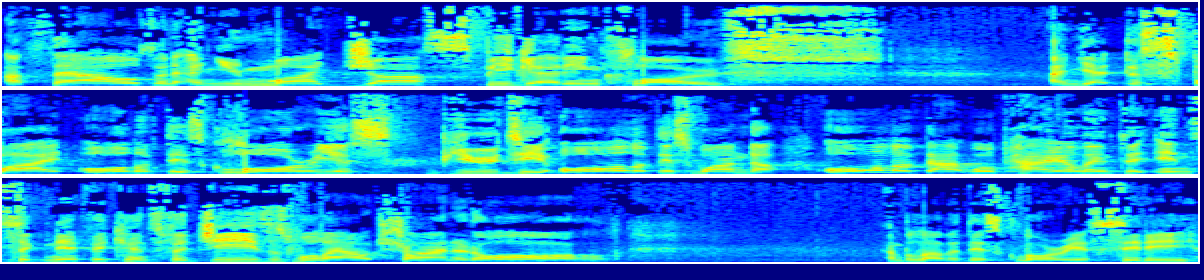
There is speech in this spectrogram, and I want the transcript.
a thousand and you might just be getting close. And yet despite all of this glorious beauty, all of this wonder, all of that will pale into insignificance for Jesus will outshine it all. And beloved, this glorious city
